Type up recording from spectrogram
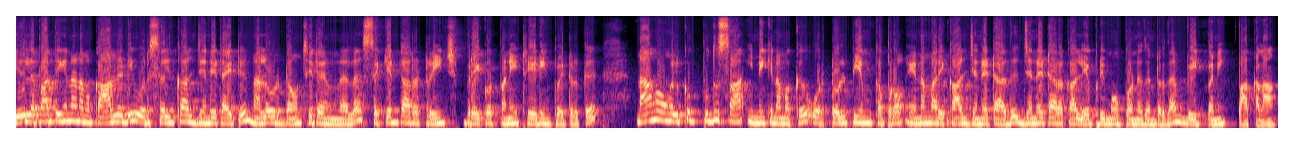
இதில் பார்த்தீங்கன்னா நமக்கு ஆல்ரெடி ஒரு செல் கால் ஜென்ரேட் ஆகிட்டு நல்ல ஒரு டவுன் சைட் இருந்தனால second target range break out பண்ணி ட்ரேடிங் போயிட்டுருக்கு. நாங்கள் உங்களுக்கு புதுசாக இன்னைக்கு நமக்கு ஒரு டுவெல் பிஎம்க்கு அப்புறம் என்ன மாதிரி கால் ஜென்ரேட் ஆகுது ஜென்ரேட் ஆகிற கால் எப்படி மூவ் பண்ணுதுன்றதை வெயிட் பண்ணி பார்க்கலாம்.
